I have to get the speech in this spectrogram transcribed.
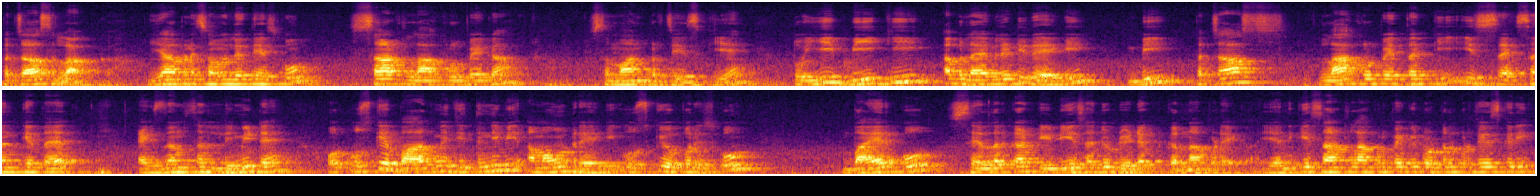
पचास लाख का। या अपने समझ लेते हैं इसको, साठ लाख रुपए का सामान परचेज किया है। तो ये बी की अब लाइबिलिटी रहेगी। बी पचास लाख रुपए तक की इस सेक्शन के तहत एग्जामेशन लिमिट है और उसके बाद में जितनी भी अमाउंट रहेगी, उसके ऊपर इसको बायर को सेलर का टीडीएस है जो डिडक्ट करना पड़ेगा। यानी कि साठ लाख रुपए की टोटल परचेज करी।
